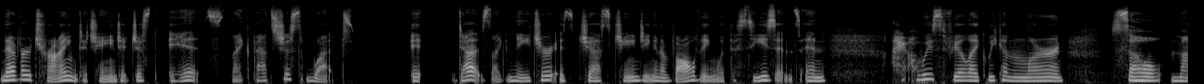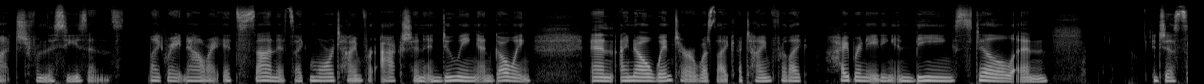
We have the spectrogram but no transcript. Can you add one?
never trying to change, it just is. Like, that's just what it does. Like, nature is just changing and evolving with the seasons. And I always feel like we can learn so much from the seasons. Like right now, right? It's sun. It's like more time for action and doing and going. And I know winter was like a time for like hibernating and being still and just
